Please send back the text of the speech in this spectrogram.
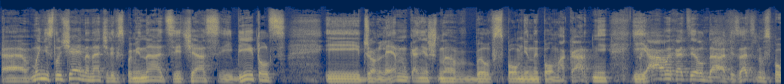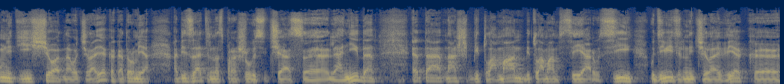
Э, мы не случайно начали вспоминать сейчас и Битлз, и Джон Леннон, конечно, был вспомнен, и Пол Маккартни. И я бы хотел, да, обязательно вспомнить еще одного человека, о котором я обязательно спрошу сейчас э, Леонида. Это наш битломан, битломан всея Руси, удивительный человек, э,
